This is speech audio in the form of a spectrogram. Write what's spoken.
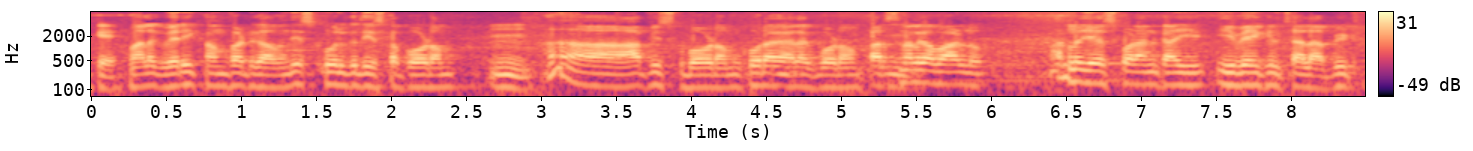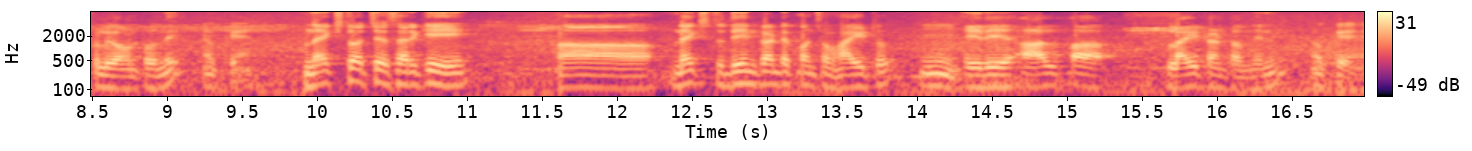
ఓకే వాళ్ళకి వెరీ కంఫర్ట్గా ఉంది. స్కూల్కి తీసుకుపోవడం ఆఫీస్కి పోవడం కూరగాయలకు పోవడం పర్సనల్గా వాళ్ళు పనులు చేసుకోవడానికి ఈ- వెహికల్ చాలా బ్యూటిఫుల్గా ఉంటుంది. ఓకే. నెక్స్ట్ వచ్చేసరికి నెక్స్ట్ దీనికంటే కొంచెం హైట్. ఇది ఆల్ఫా లైట్ అంటాం దీన్ని. ఓకే.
